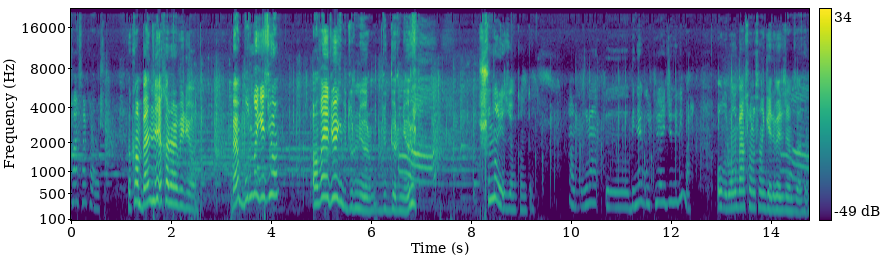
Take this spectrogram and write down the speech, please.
Sen sen karar ver. Ben neye karar veriyorum. Ben bununla geziyorum. Alay ediyor gibi duruyorum, d- görünüyorum. Şununla geziyorum kanka. Tamam o zaman e, binek uykuya acı vereyim mi? Olur onu ben sonra sana geri vereceğim zaten.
